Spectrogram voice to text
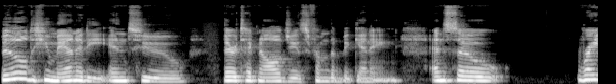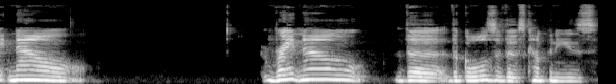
build humanity into their technologies from the beginning. And so, right now, right now, the the goals of those companies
